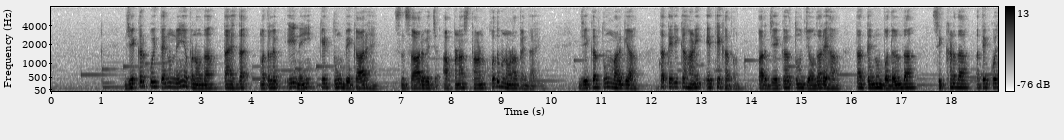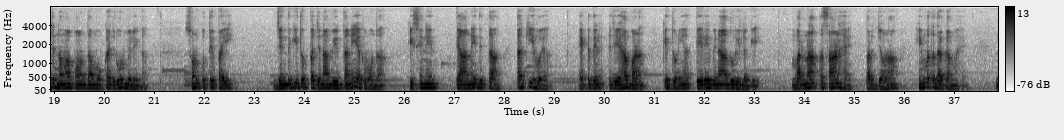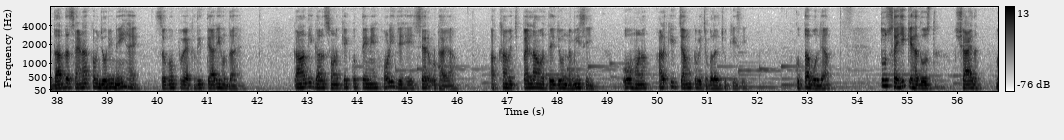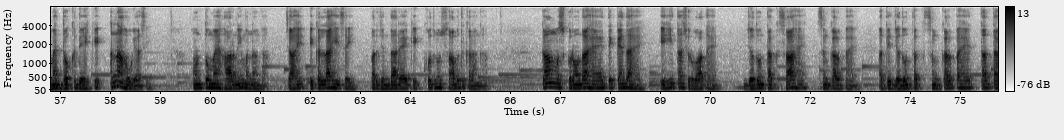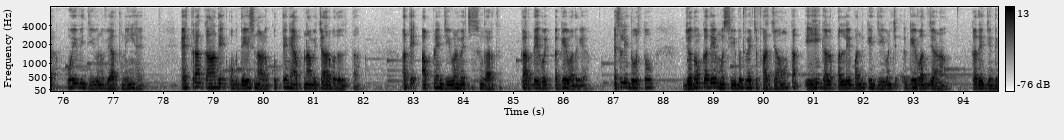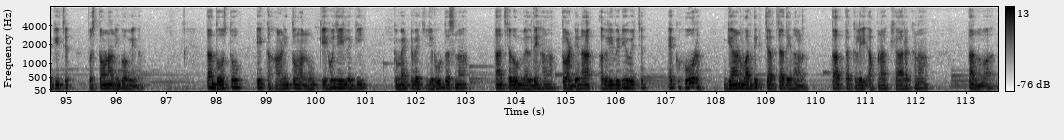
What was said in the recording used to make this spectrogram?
ਜੇਕਰ ਕੋਈ ਤੈਨੂੰ ਨਹੀਂ ਅਪਣਾਉਂਦਾ, ਤਾਂ ਇਸ ਦਾ ਮਤਲਬ ਇਹ ਨਹੀਂ ਕਿ ਤੂੰ ਬੇਕਾਰ ਹੈ। ਸੰਸਾਰ ਵਿੱਚ ਆਪਣਾ ਸਥਾਨ ਖੁਦ ਬਣਾਉਣਾ ਪੈਂਦਾ ਹੈ। ਜੇਕਰ ਤੂੰ ਮਰ ਗਿਆ, ਤਾਂ ਤੇਰੀ ਕਹਾਣੀ ਇੱਥੇ ਖਤਮ। ਪਰ ਜੇਕਰ ਤੂੰ ਜਿਉਂਦਾ ਰਿਹਾ, ਤਾਂ ਤੈਨੂੰ ਬਦਲਣ ਦਾ, ਸਿੱਖਣ ਦਾ ਅਤੇ ਕੁਝ ਨਵਾਂ ਪਾਉਣ ਦਾ ਮੌਕਾ ਜ਼ਰੂਰ ਮਿਲੇਗਾ। ਸੁਣ ਕੁੱਤੇ ਭਾਈ, ਜ਼ਿੰਦਗੀ ਤੋਂ ਭੱਜਣਾ ਵੀਰਤਾ ਨਹੀਂ ਅਖਵਾਉਂਦਾ। ਕਿਸੇ ਨੇ ਧਿਆਨ ਨਹੀਂ ਦਿੱਤਾ ਤਾਂ ਕੀ ਹੋਇਆ? ਇੱਕ ਦਿਨ ਅਜਿਹਾ ਬਣ ਕਿ ਦੁਨੀਆ ਤੇਰੇ ਬਿਨਾਂ ਅਧੂਰੀ ਲੱਗੇ। ਮਰਨਾ ਆਸਾਨ ਹੈ, ਪਰ ਜਿਉਣਾ ਹਿੰਮਤ ਦਾ ਕੰਮ ਹੈ। ਦਰਦ ਸਹਿਣਾ ਕਮਜ਼ੋਰੀ ਨਹੀਂ ਹੈ, ਸਗੋਂ ਭਵਿੱਖ ਦੀ ਤਿਆਰੀ ਹੁੰਦਾ ਹੈ। ਕਾਂ ਦੀ ਗੱਲ ਸੁਣ ਕੇ ਕੁੱਤੇ ਨੇ ਹੌਲੀ ਜਿਹੇ ਸਿਰ ਉਠਾਇਆ। ਅੱਖਾਂ ਵਿੱਚ ਪਹਿਲਾਂ ਉਸਦੇ ਜੋ ਨਮੀ ਸੀ, ਉਹ ਹੁਣ ਹਲਕੀ ਚਮਕ ਵਿੱਚ ਬਦਲ ਚੁੱਕੀ ਸੀ। ਕੁੱਤਾ ਬੋਲਿਆ, ਤੂੰ ਸਹੀ ਕਿਹਾ ਦੋਸਤ, ਸ਼ਾਇਦ ਮੈਂ ਦੁੱਖ ਦੇਖ ਕੇ ਅੰਨਾ ਹੋ ਗਿਆ ਸੀ। ਹੁਣ ਤੋਂ ਮੈਂ ਹਾਰ ਨਹੀਂ ਮੰਨਾਂਗਾ। ਚਾਹੇ ਇਕੱਲਾ ਹੀ ਸਹੀ, ਪਰ ਜਿੰਦਾ ਰਹਿ ਕੇ ਖੁਦ ਨੂੰ ਸਾਬਤ ਕਰਾਂਗਾ। ਕਾਂ ਮੁਸਕਰਾਉਂਦਾ ਹੈ ਤੇ ਕਹਿੰਦਾ ਹੈ, ਇਹੀ ਤਾਂ ਸ਼ੁਰੂਆਤ ਹੈ। ਜਦੋਂ ਤੱਕ ਸਾਹ ਹੈ, ਸੰਕਲਪ ਹੈ। ਅਤੇ ਜਦੋਂ ਤੱਕ ਸੰਕਲਪ ਹੈ, ਤਦ ਤੱਕ ਕੋਈ ਵੀ ਜੀਵਨ ਵਿਅਰਥ ਨਹੀਂ ਹੈ। ਇਸ ਤਰ੍ਹਾਂ ਕਾਂ ਦੇ ਉਪਦੇਸ਼ ਨਾਲ ਕੁੱਤੇ ਨੇ ਆਪਣਾ ਵਿਚਾਰ ਬਦਲ ਦਿੱਤਾ ਅਤੇ ਆਪਣੇ ਜੀਵਨ ਵਿੱਚ ਸੰਘਰਸ਼ ਕਰਦੇ ਹੋਏ ਅੱਗੇ ਵਧ ਗਿਆ। ਇਸ ਲਈ ਦੋਸਤੋ, ਜਦੋਂ ਕਦੇ ਮੁਸੀਬਤ ਵਿੱਚ ਫਸ ਜਾਓ ਤਾਂ ਇਹੀ ਗੱਲ ਪੱਲੇ ਬੰਨ ਕੇ ਜੀਵਨ 'ਚ ਅੱਗੇ ਵੱਧ ਜਾਣਾ ਕਦੇ ਜ਼ਿੰਦਗੀ 'ਚ ਪਛਤਾਉਣਾ ਨਹੀਂ ਪਵੇਗਾ। ਤਾਂ ਦੋਸਤੋ, ਇਹ ਕਹਾਣੀ ਤੁਹਾਨੂੰ ਕਿਹੋ ਜਿਹੀ ਲੱਗੀ? ਕਮੈਂਟ ਵਿੱਚ ਜ਼ਰੂਰ ਦੱਸਣਾ। ਤਾਂ ਚਲੋ ਮਿਲਦੇ ਹਾਂ ਤੁਹਾਡੇ ਨਾਲ ਅਗਲੀ ਵੀਡੀਓ ਵਿੱਚ ਇੱਕ ਹੋਰ ਗਿਆਨਵਰਧਕ ਚਰਚਾ ਦੇ ਨਾਲ। ਤਦ ਤੱਕ ਲਈ ਆਪਣਾ ਖਿਆਲ ਰੱਖਣਾ। ਧੰਨਵਾਦ।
